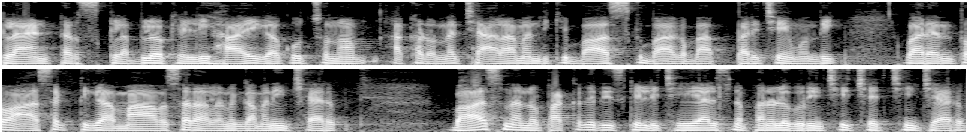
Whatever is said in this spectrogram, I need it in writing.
ప్లాంటర్స్ క్లబ్లోకి వెళ్ళి హాయిగా కూర్చున్నాం. అక్కడున్న చాలామందికి బాస్కి బాగా బా పరిచయం ఉంది. వారెంతో ఆసక్తిగా మా అవసరాలను గమనించారు. బాస్ నన్ను పక్కకు తీసుకెళ్ళి చేయాల్సిన పనుల గురించి చర్చించారు.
